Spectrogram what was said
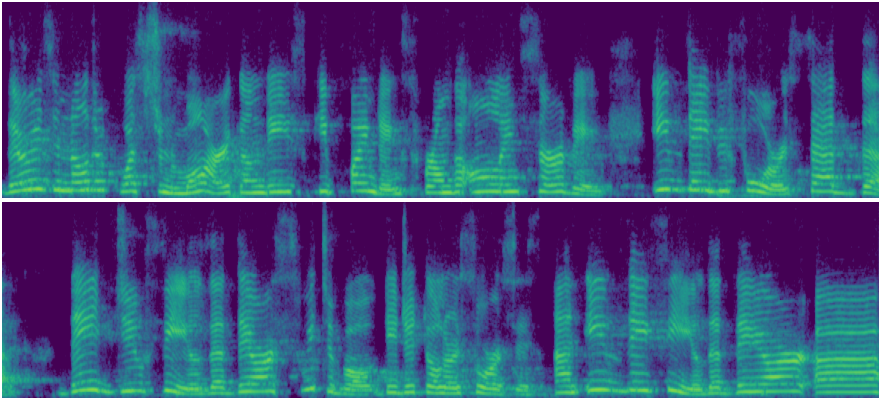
There is another question mark on these key findings from the online survey. If they before said that they do feel that they are suitable digital resources, and if they feel that they are uh,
